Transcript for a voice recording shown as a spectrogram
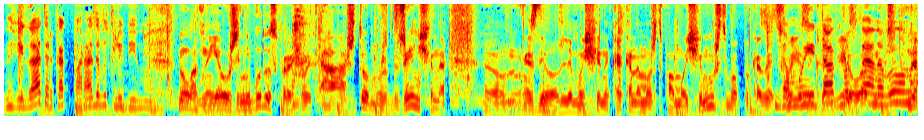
навигатор, как порадовать любимую. Ну ладно, я уже не буду спрашивать, а что может женщина эм, сделать для мужчины, как она может помочь ему, чтобы показать Да свой мы и так любви? постоянно, вы у нас Да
